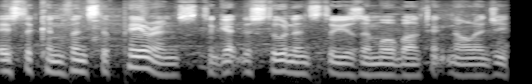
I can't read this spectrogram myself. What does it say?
is to convince the parents to get the students to use the mobile technology,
